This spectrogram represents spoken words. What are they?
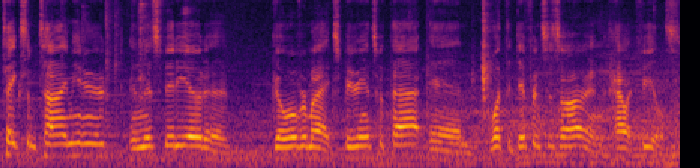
take some time here in this video to go over my experience with that and what the differences are and how it feels.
